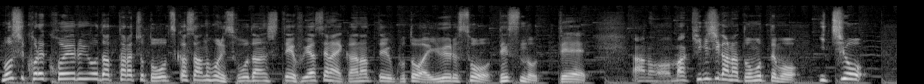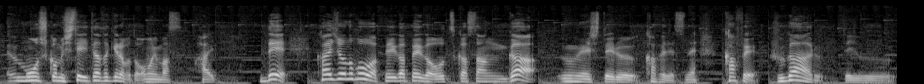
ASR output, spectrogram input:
もしこれ超えるようだったらちょっと大塚さんの方に相談して増やせないかなっていうことは言えるそうですので、あの、まあ、厳しいかなと思っても、一応申し込みしていただければと思います。はい。で、会場の方はペーガペーガ大塚さんが運営しているカフェですね。カフェフガールっていう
